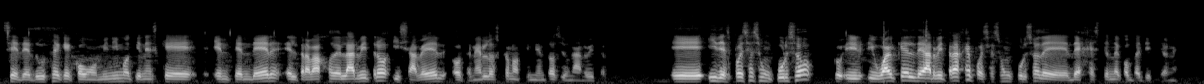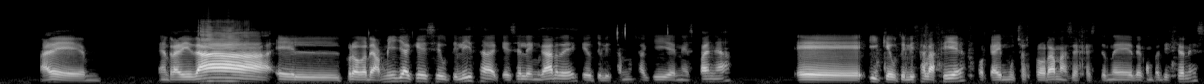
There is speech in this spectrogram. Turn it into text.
se deduce que como mínimo tienes que entender el trabajo del árbitro y saber o tener los conocimientos de un árbitro. Eh, y después es un curso, igual que el de arbitraje, pues es un curso de, gestión de competiciones. En realidad, el programilla que se utiliza, que es el Engarde, que utilizamos aquí en España, eh, y que utiliza la CIE, porque hay muchos programas de gestión de, competiciones,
